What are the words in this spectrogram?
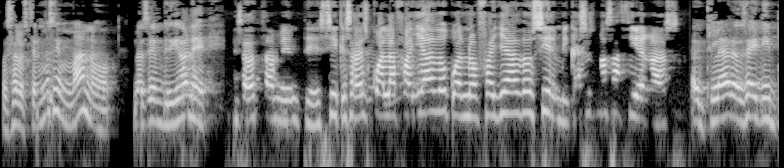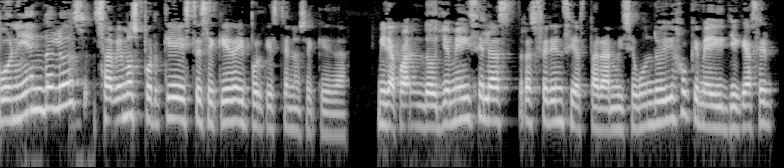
O sea, los tenemos en mano, los embriones. Exactamente. Sí, que sabes cuál ha fallado, cuál no ha fallado. Sí, en mi caso es más a ciegas. Eh, claro, o sea, ni poniéndolos sabemos por qué este se queda y por qué este no se queda. Mira, cuando yo me hice las transferencias para mi segundo hijo, que me llegué a hacer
